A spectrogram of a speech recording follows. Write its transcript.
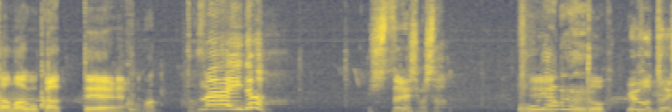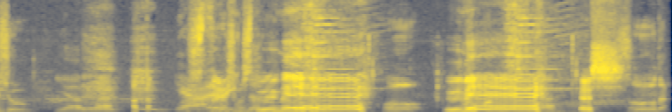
卵買って。毎度。失礼しました。えーっと。よう大将やるなあった。失礼しました。うめえう。めえよし。そうだ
